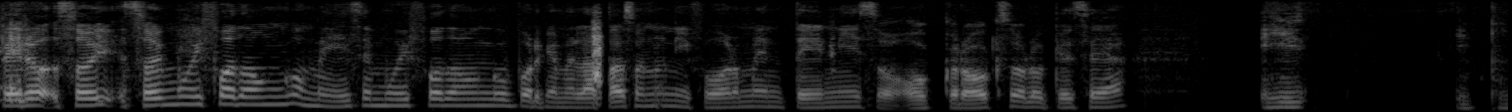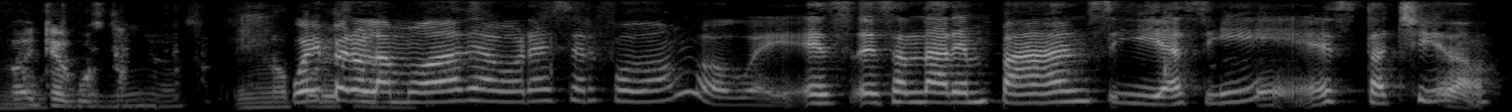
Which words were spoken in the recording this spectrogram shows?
Pero soy, soy muy fodongo, me hice muy fodongo porque me la paso en uniforme, en tenis o, o crocs o lo que sea. Y, y pues me Ay, qué gusto. niños. Y no Güey, pero eso- la moda de ahora es ser fodongo, güey. Es, es andar en pants y así, está chido.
